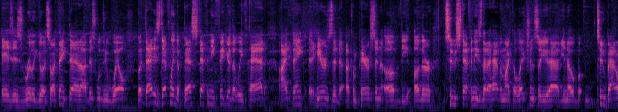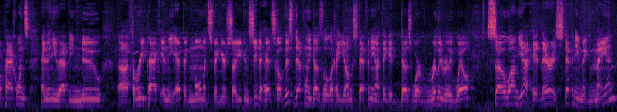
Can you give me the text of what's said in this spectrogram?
is, is really good. So I think that uh, this will do well. But that is definitely the best Stephanie figure that we've had. I think here's a, a comparison of the other two Stephanies that I have in my collection. So you have, you know, two Battle Pack ones and then you have the new uh, three pack in the Epic Moments figure. So you can see the head sculpt. This definitely does look like a young Stephanie. I think it does work really, really well. So, um, yeah, there is Stephanie McMahon.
